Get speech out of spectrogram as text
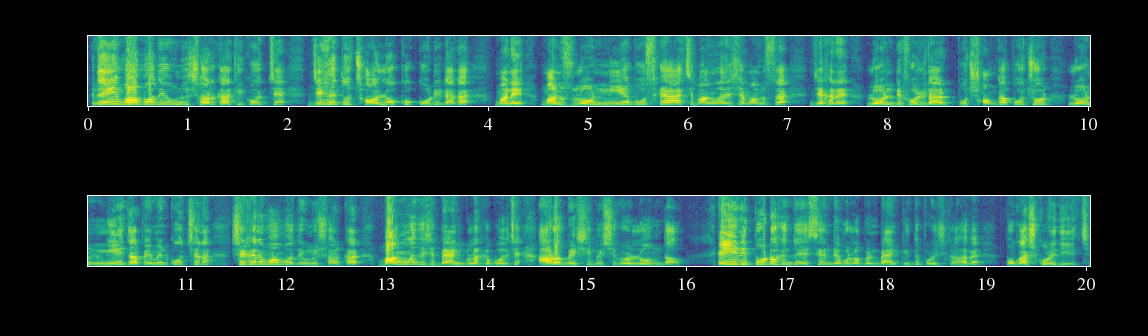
কিন্তু এই মোহাম্মদ ইউনুস সরকার কি করছে? যেহেতু ছ লক্ষ কোটি টাকা মানে মানুষ লোন নিয়ে বসে আছে বাংলাদেশের মানুষরা, যেখানে লোন ডিফল্টার সংখ্যা প্রচুর লোন নিয়ে তার পেমেন্ট করছে না, সেখানে মোহাম্মদ ইউনুস সরকার বাংলাদেশি ব্যাংকগুলোকে বলছে আরও বেশি বেশি করে লোন দাও। এই রিপোর্টও কিন্তু এশিয়ান ডেভেলপমেন্ট ব্যাংক কিন্তু পরিষ্কারভাবে প্রকাশ করে দিয়েছে।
